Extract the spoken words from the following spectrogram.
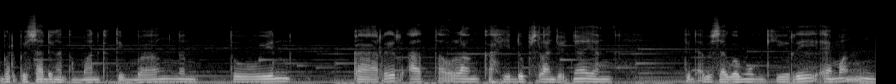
berpisah dengan teman ketimbang nentuin karir atau langkah hidup selanjutnya yang tidak bisa gue mungkiri. Emang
